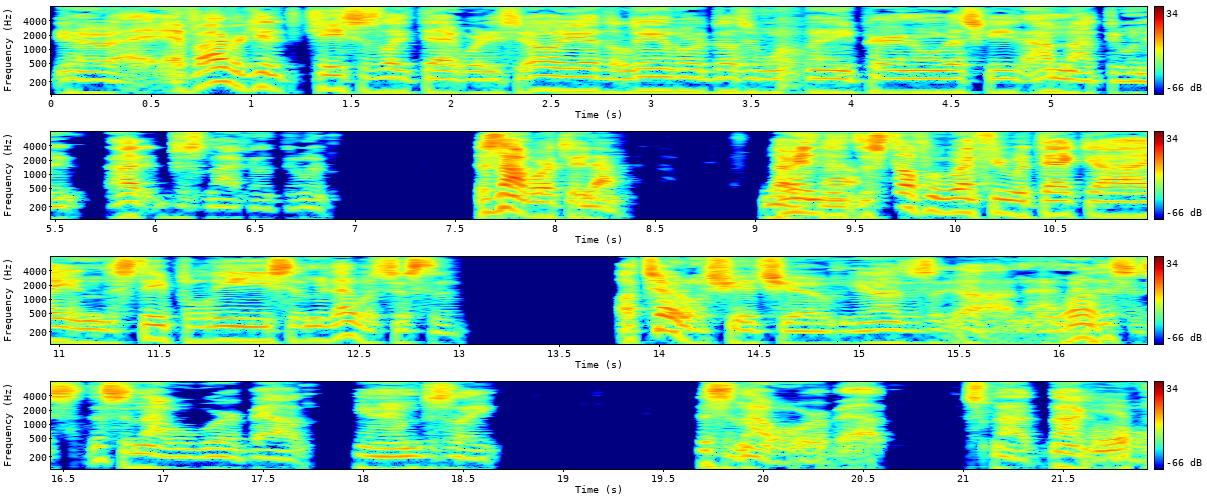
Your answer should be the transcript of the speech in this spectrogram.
You know, if I ever get cases like that where they say, "Oh yeah, the landlord doesn't want any paranormal investigation," I'm not doing it. I'm just not going to do it. It's not worth it. No. no I mean, the, the, stuff we went through with that guy and the state police. I mean, that was just a a total shit show. You know, I was just like, oh no, man, this is this is not what we're about. You know, I'm just like, this is not what we're about. It's not not cool. Yep.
